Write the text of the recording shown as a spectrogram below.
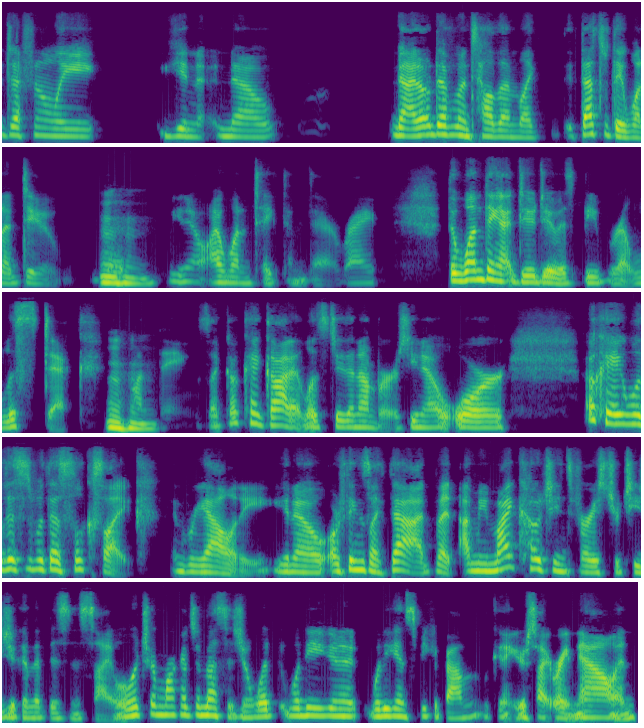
definitely you know no. No i don't definitely tell them like if that's what they want to do mm-hmm. you know i want to take them there right the one thing I do do is be realistic mm-hmm. on things. Like, okay, got it. Let's do the numbers, you know, or okay, well, this is what this looks like in reality, you know, or things like that. But I mean, my coaching is very strategic on the business side. Well, what's your market to message and what, what are you going to, what are you going to speak about? I'm looking at your site right now and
